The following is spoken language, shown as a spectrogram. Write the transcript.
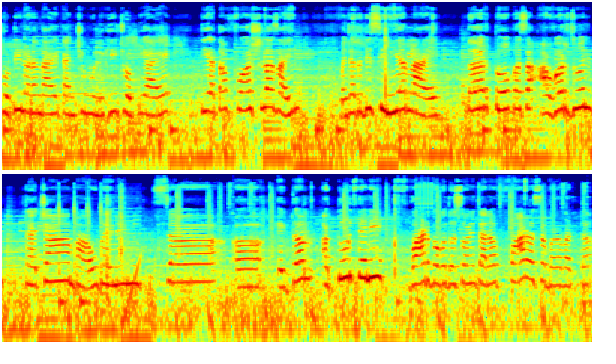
छोटी नणंद आहे. त्यांची मुलगी छोटी आहे. ती आता फर्स्टला जाईल. म्हणजे आता ती सिनियरला आहे. तर तो कसा आवर्जून त्याच्या भाऊ बहिणींचा एकदम आतुरतेने वाट बघत असतो आणि त्याला फार असं बरं वाटतं.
